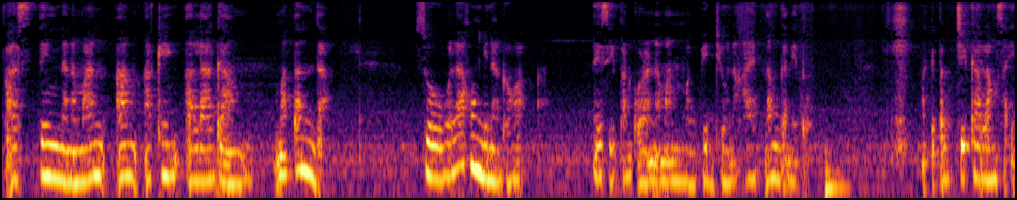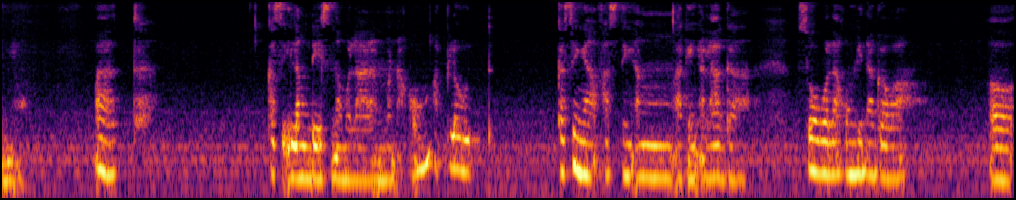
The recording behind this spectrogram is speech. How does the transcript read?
fasting na naman ang aking alagang matanda. So, wala akong ginagawa. Naisipan ko na naman mag-video na kahit nang ganito. Makipag-chika lang sa inyo. At, kasi ilang days na wala naman akong upload. Kasi nga, fasting ang aking alaga. So, wala akong ginagawa uh,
